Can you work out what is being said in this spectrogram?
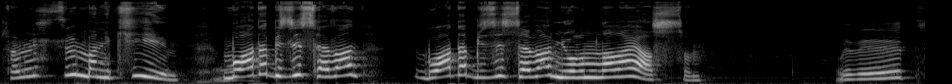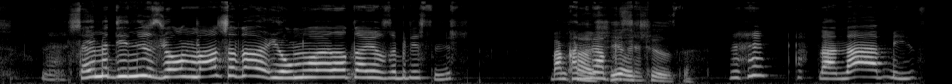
Sen üstün ben ikiyim. Bu arada bizi seven bu arada bizi seven yorumlara yazsın. Evet. Sevmediğiniz yorum varsa da yorumlara da yazabilirsiniz. Ben kendime Her şey yapayım. açığızdı. Lan ne yapıyorsun?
